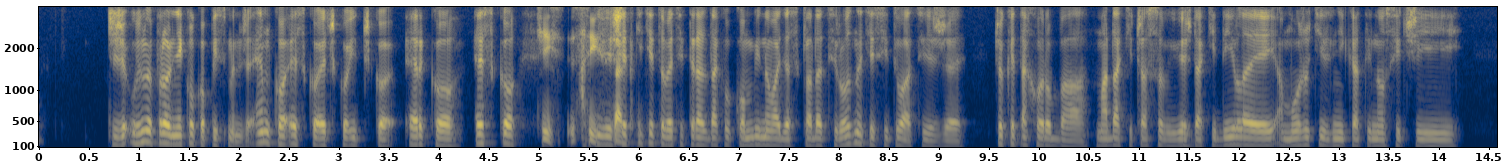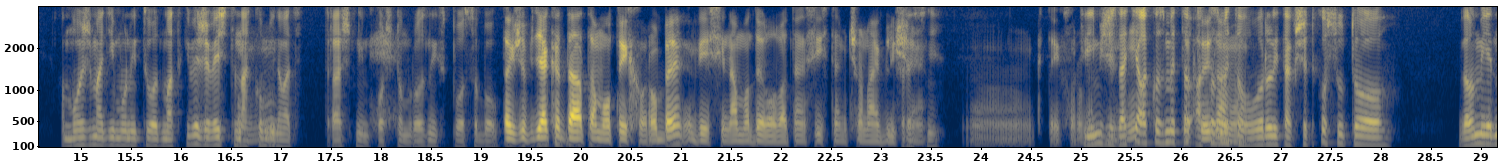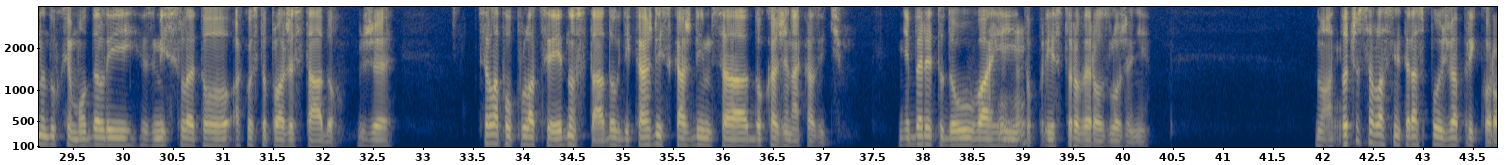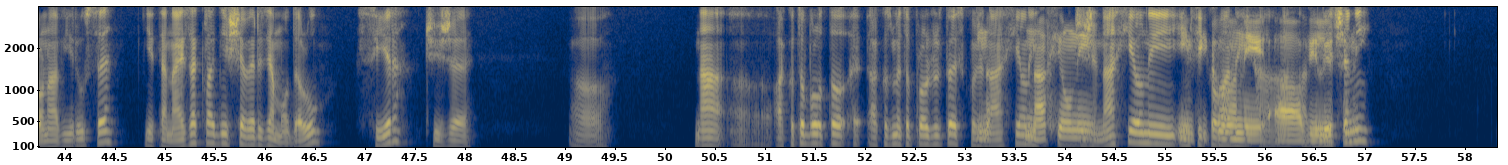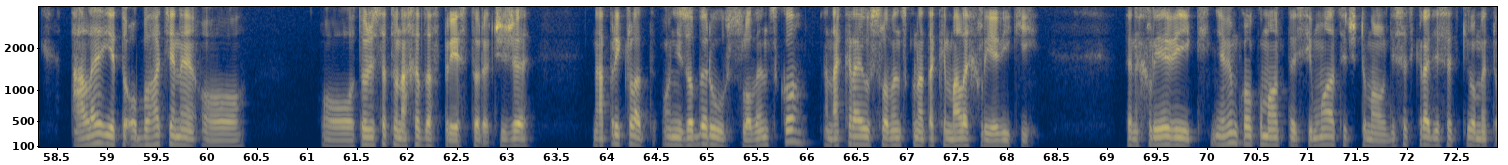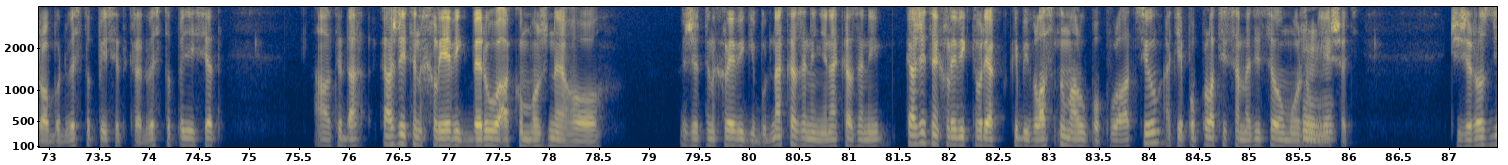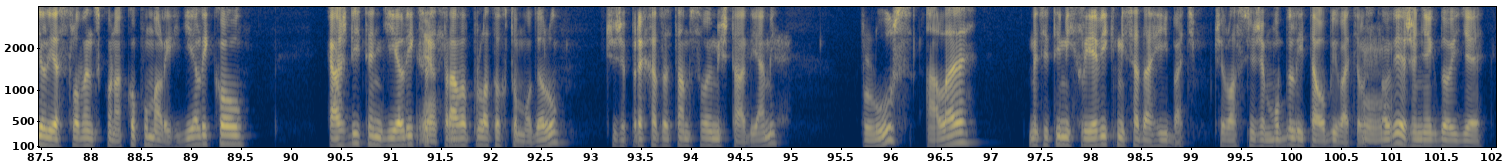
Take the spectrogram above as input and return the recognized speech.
čiže už sme povedali niekoľko písmen, že M, S, Ečko, Ičko, R, S. A ty všetky tieto veci teraz ako kombinovať a skladať si rôzne tie situácie, že čo keď tá choroba má taký časový, vieš, taký delay a môžu ti vznikať tí nosiči a môžeš mať imunitu od matky. Vieš, že vieš to mm-hmm. nakombinovať strašným počtom rôznych spôsobov. Takže vďaka dátam o tej chorobe vieš si namodelovať ten systém čo najbližšie Presne. Eh, k tej chorobe. S tým, že mhm. zatiaľ ako sme to, to ako sme to hovorili, tak všetko sú to veľmi jednoduché modely v zmysle toho, ako si to povedal, že stádo. Že celá populácia je jedno stádo, kde každý s každým sa dokáže nakaziť. Nebere to do úvahy mm-hmm. to priestorové rozloženie. No a to, čo sa vlastne teraz používa pri koronavíruse, je tá najzákladnejšia verzia modelu, SIR, čiže na, ako to bolo to, ako sme to preložili to je že náchylný, náchylný, čiže náchylný, infikovaný, infikovaný a, a vyliečený. Ale je to obohatené o, o to, že sa to nachádza v priestore. Čiže napríklad oni zoberú Slovensko a nakrajú Slovensko na také malé chlieviky ten chlievík, neviem koľko mal tej simulácii, či to malo 10x10 km alebo 250x250, ale teda každý ten chlievik berú ako možného, že ten chlievik je buď nakazený, nenakazený. Každý ten chlievik tvorí ako keby vlastnú malú populáciu a tie populácie sa medzi sebou môžu mm-hmm. miešať. Čiže rozdelia Slovensko na kopu malých dielikov. Každý ten dielik sa správa podľa tohto modelu, čiže prechádza tam svojimi štádiami. Plus, ale medzi tými chlievikmi sa dá hýbať. Čiže vlastne, že mobilita obyvateľstva. Mm. Vie, že niekto ide...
